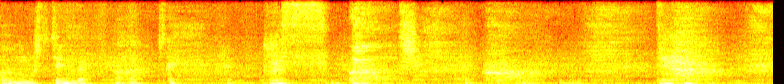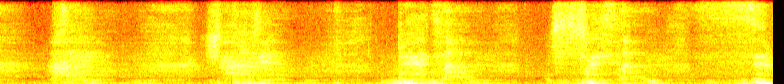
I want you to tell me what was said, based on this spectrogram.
Грудную мышцу тянем, да? Ага. Пускай. Раз. Дыши. Четыре. Пять. Шесть. Семь.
